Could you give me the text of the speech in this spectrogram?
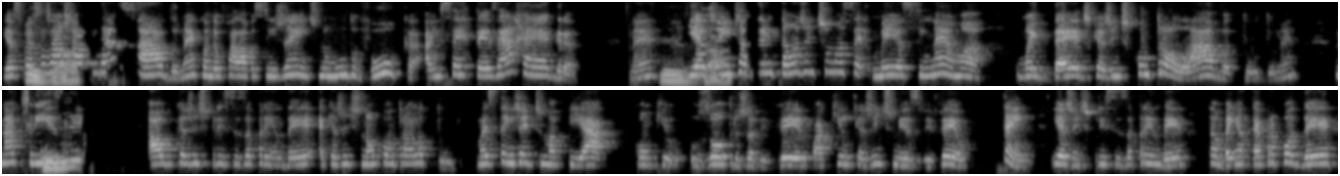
E as pessoas Exato. achavam engraçado, né? Quando eu falava assim, gente, no mundo VUCA, a incerteza é a regra, né? Exato. E a gente, até então, a gente tinha uma, meio assim, né? Uma, uma ideia de que a gente controlava tudo, né? Na crise, Sim. algo que a gente precisa aprender é que a gente não controla tudo. Mas tem jeito de mapear com o que os outros já viveram, com aquilo que a gente mesmo viveu? Tem. E a gente precisa aprender também, até para poder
